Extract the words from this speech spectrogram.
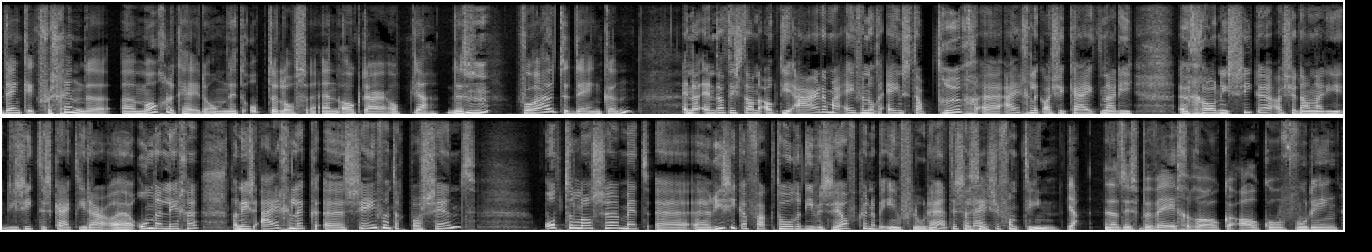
denk ik, verschillende uh, mogelijkheden om dit op te lossen. En ook daarop, ja, dus mm -hmm. vooruit te denken. En, en dat is dan ook die aarde. Maar even nog één stap terug. Uh, eigenlijk als je kijkt naar die uh, chronisch zieken... als je dan naar die, die ziektes kijkt die daaronder uh, onder liggen... dan is eigenlijk 70 procent op te lossen met uh, risicofactoren die we zelf kunnen beïnvloeden. Hè? Het is een Precies. lijstje van tien. Ja, dat is bewegen, roken, alcohol, voeding,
